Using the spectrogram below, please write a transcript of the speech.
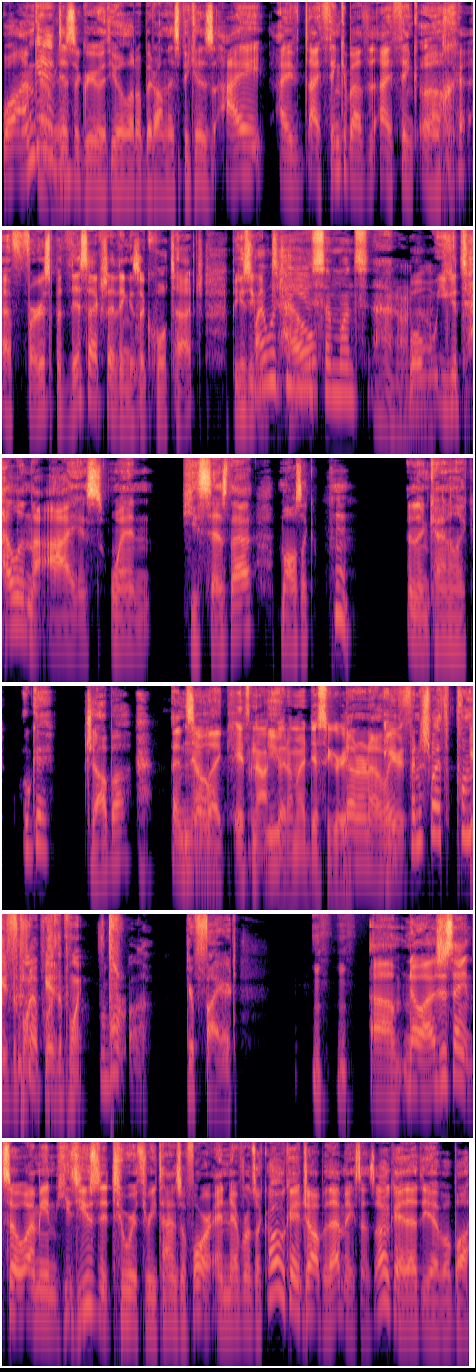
Well, I'm going to really? disagree with you a little bit on this because I I, I think about th- I think ugh at first, but this actually I think is a cool touch because you Why can would tell. you use someone's? I don't well, know. you could tell in the eyes when he says that. Maul's like, hmm, and then kind of like, okay, Jabba, and no, so like, it's not you- good. I'm going to disagree. no, no, no. Here- finish my point. here's the finish my point. Here's the point. You're fired. Um, no, I was just saying. So, I mean, he's used it two or three times before, and everyone's like, "Oh, okay, Jabba, that makes sense." Okay, that yeah, blah blah.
